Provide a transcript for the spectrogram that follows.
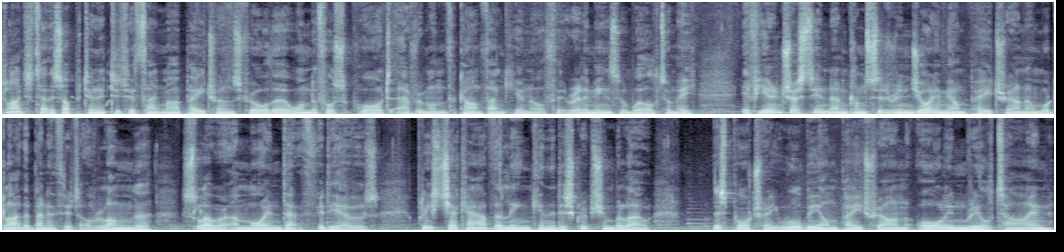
I'd like to take this opportunity to thank my patrons for all their wonderful support every month. I can't thank you enough, it really means the world to me. If you're interested and considering joining me on Patreon and would like the benefit of longer, slower and more in-depth videos, please check out the link in the description below. This portrait will be on Patreon all in real time,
